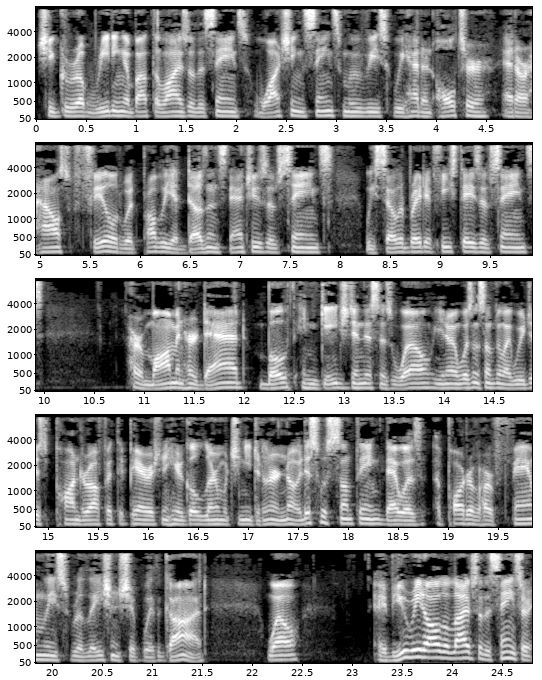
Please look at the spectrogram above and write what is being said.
She grew up reading about the lives of the saints, watching saints movies. We had an altar at our house filled with probably a dozen statues of saints. We celebrated feast days of saints. Her mom and her dad both engaged in this as well. You know, it wasn't something like we just ponder off at the parish and here go learn what you need to learn. No, this was something that was a part of our family's relationship with God. Well, if you read all the lives of the saints, or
